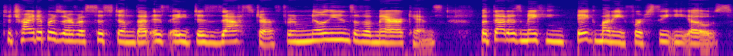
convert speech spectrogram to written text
to try to preserve a system that is a disaster for millions of Americans, but that is making big money for CEOs.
